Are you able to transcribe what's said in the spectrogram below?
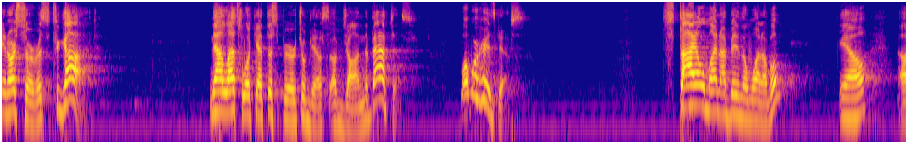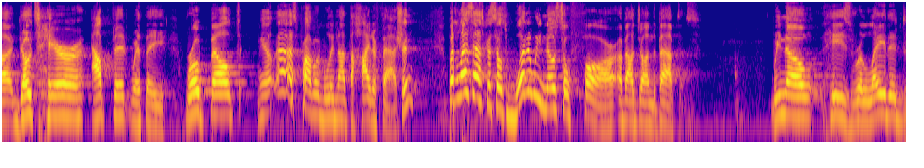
in our service to God. Now let's look at the spiritual gifts of John the Baptist. What were his gifts? Style might not been the one of them. You know, uh, goat's hair outfit with a rope belt. You know, that's probably not the height of fashion. But let's ask ourselves what do we know so far about John the Baptist? We know he's related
